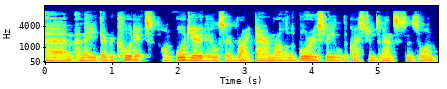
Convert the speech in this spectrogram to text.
um, and they they record it on audio. They also write down rather laboriously all the questions and answers and so on.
